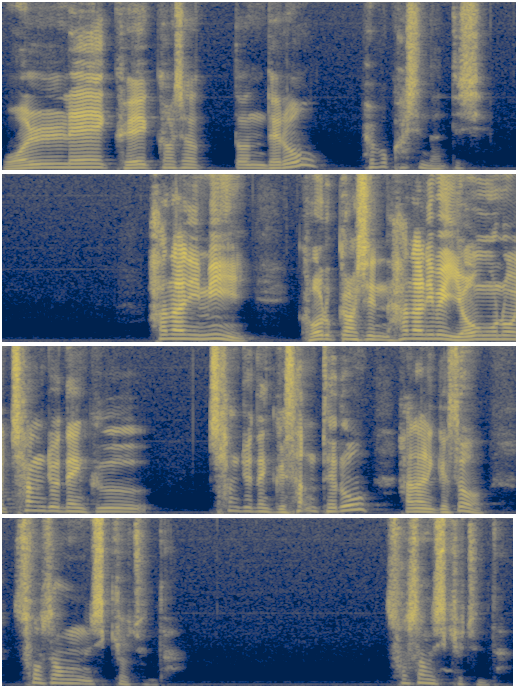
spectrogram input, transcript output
원래 계획하셨던 대로 회복하신다는 뜻이에요. 하나님이 거룩하신 하나님의 영으로 창조된 그 창조된 그 상태로 하나님께서 소성시켜 준다. 소성시켜 준다.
